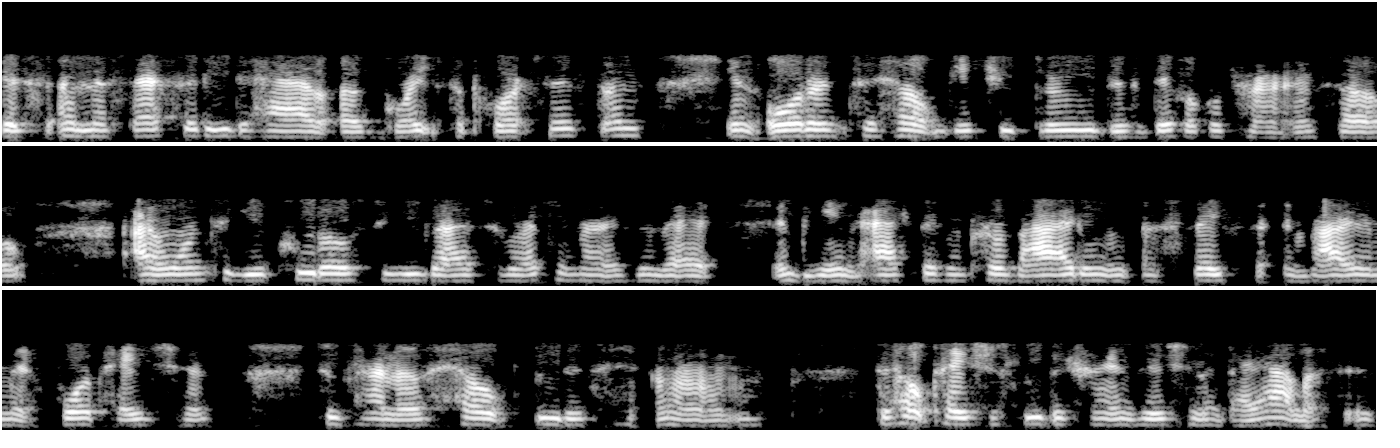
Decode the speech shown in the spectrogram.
it's a necessity to have a great support system in order to help get you through this difficult time. So I want to give kudos to you guys for recognizing that and being active and providing a safe environment for patients to kind of help through this um to help patients through the transition of dialysis.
